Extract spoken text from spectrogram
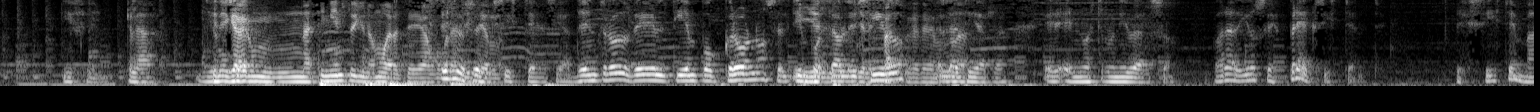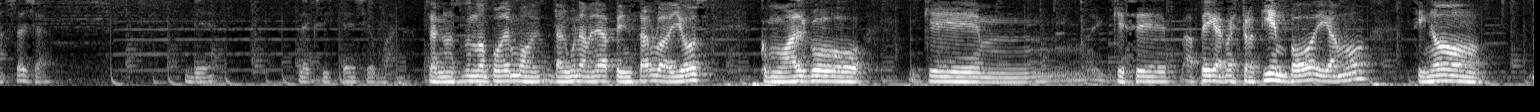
y fin. Claro. Tiene que sea- haber un nacimiento y una muerte, digamos, Eso es existencia, dentro del tiempo cronos, el tiempo el- el establecido tenemos, en la. Tierra, en, en nuestro universo. Ahora Dios es preexistente, existe más allá de la existencia humana. O sea, nosotros no podemos de alguna manera pensarlo a Dios como algo que, mm, que se apega a nuestro tiempo, digamos, sino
